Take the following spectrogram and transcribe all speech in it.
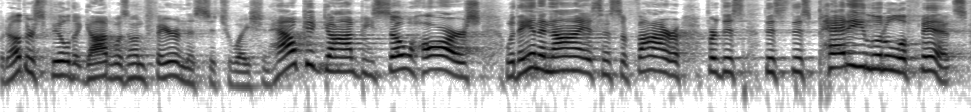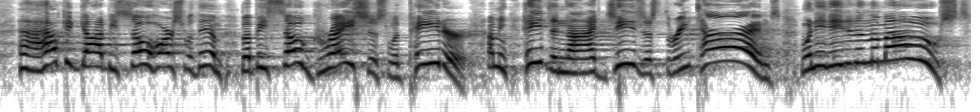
But others feel that God was unfair in this situation. How could God be so harsh with Ananias and Sapphira for this, this, this petty little offense? How could God be so harsh with them, but be so gracious with Peter? I mean, he denied Jesus three times when he needed him the most.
